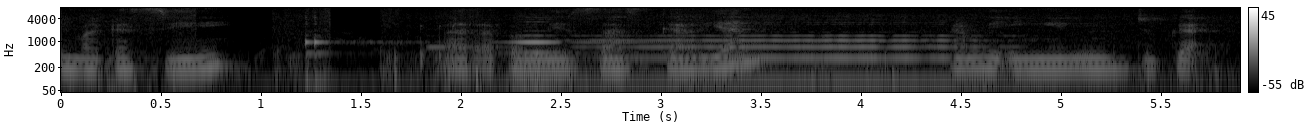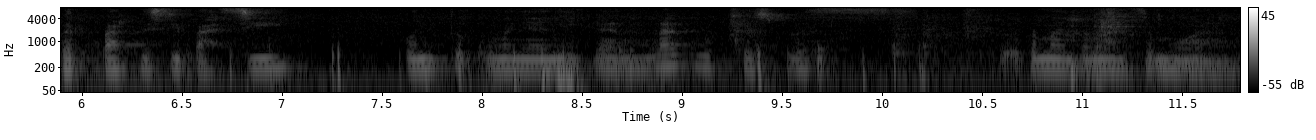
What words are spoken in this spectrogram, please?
Terima kasih para pemirsa sekalian. Kami ingin juga berpartisipasi untuk menyanyikan lagu Plus Plus untuk teman-teman semua.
